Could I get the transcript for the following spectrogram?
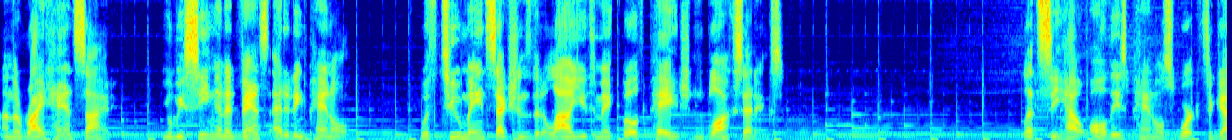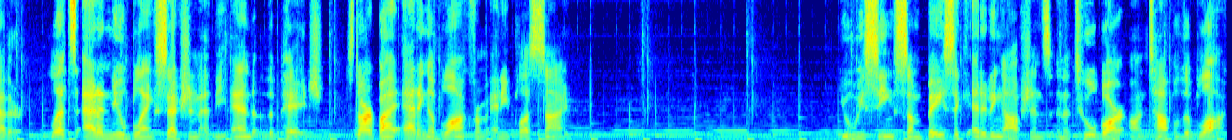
On the right-hand side, you'll be seeing an advanced editing panel with two main sections that allow you to make both page and block settings. Let's see how all these panels work together. Let's add a new blank section at the end of the page. Start by adding a block from any plus sign. You'll be seeing some basic editing options in the toolbar on top of the block.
